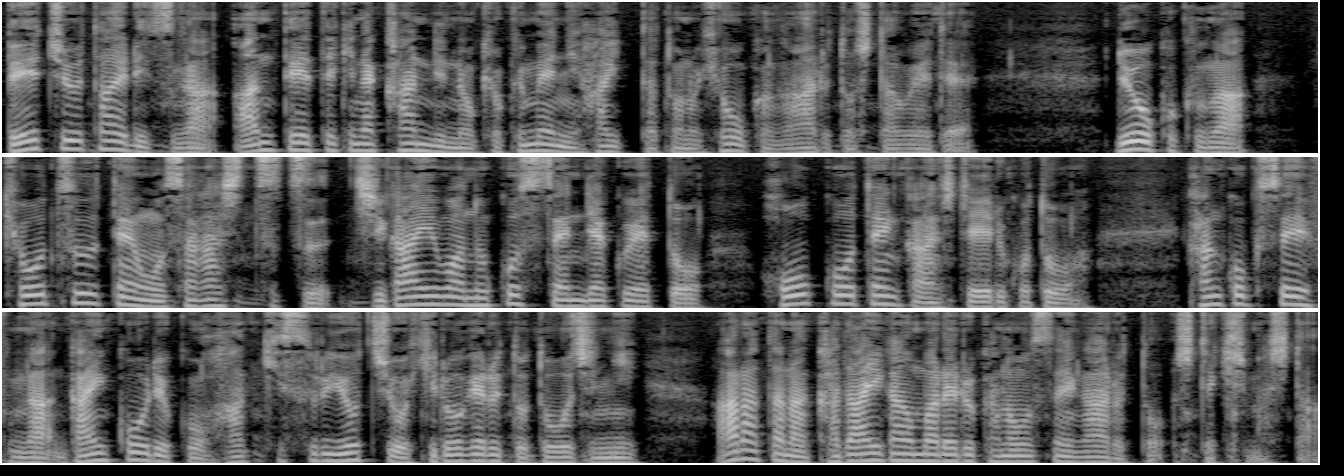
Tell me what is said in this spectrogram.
米中対立が安定的な管理の局面に入ったとの評価があるとした上で両国が共通点を探しつつ違いは残す戦略へと方向転換していることは韓国政府が外交力を発揮する余地を広げると同時に新たな課題が生まれる可能性があると指摘しました。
